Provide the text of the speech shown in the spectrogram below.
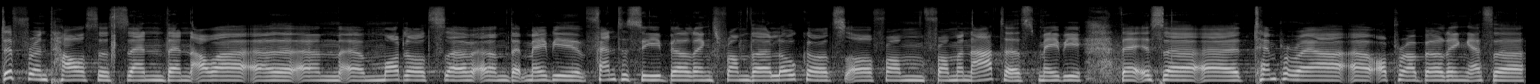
different houses than, than our uh, um, uh, models uh, um, that maybe fantasy buildings from the locals or from, from an artist. Maybe there is a, a temporary uh, opera building as a,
